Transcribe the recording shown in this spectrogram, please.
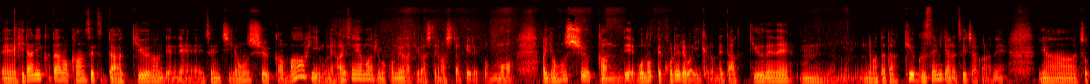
え左肩の関節脱臼なんでね、全治4週間、マーフィーもね、アイザイア・マーフィーもこのような怪我してましたけれども、まあ、4週間で戻ってこれればいいけどね、脱臼でね、うん、で、また脱臼癖みたいなのついちゃうからね、いやー、ちょっ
